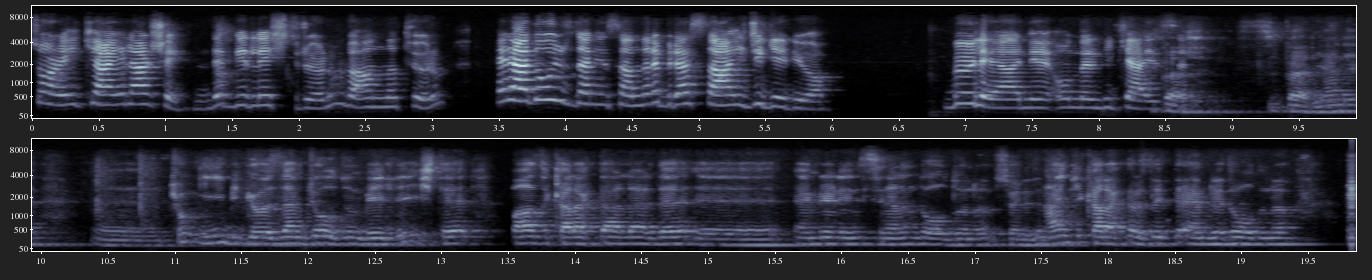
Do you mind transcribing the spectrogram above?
sonra hikayeler şeklinde birleştiriyorum ve anlatıyorum. Herhalde o yüzden insanlara biraz sahici geliyor. Böyle yani onların hikayesi. Süper. Süper. Yani e, çok iyi bir gözlemci olduğun belli. İşte bazı karakterlerde e, Emre'nin, Sinan'ın da olduğunu söyledin. Hangi karakter özellikle Emre'de olduğunu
